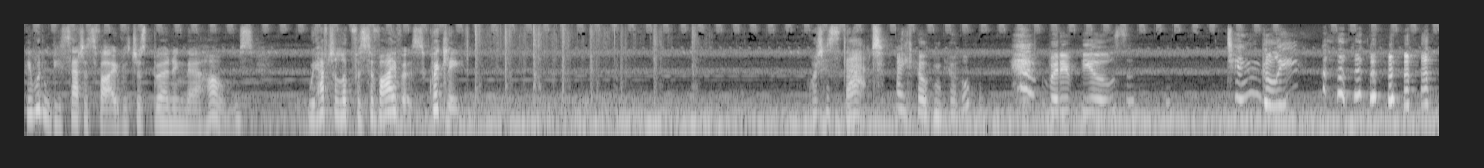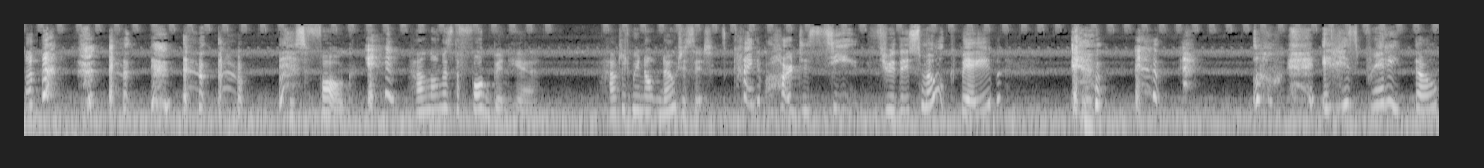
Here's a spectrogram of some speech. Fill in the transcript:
He wouldn't be satisfied with just burning their homes. We have to look for survivors, quickly. What is that? I don't know, but it feels tingly. This fog. How long has the fog been here? How did we not notice it? It's kind of hard to see through the smoke, babe. Ooh, it is pretty, though.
